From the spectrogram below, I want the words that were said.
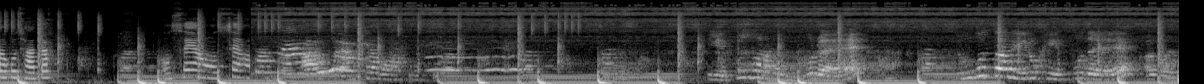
하고 자자. 오세요, 오세요. 예쁜 사람은 그래? 누구 딸이 이렇게 예쁘대? 아이고,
